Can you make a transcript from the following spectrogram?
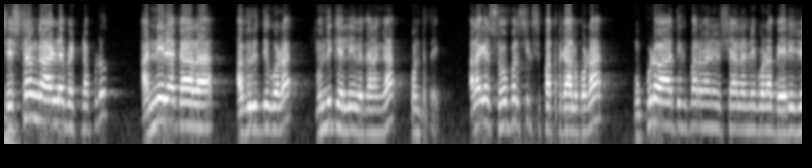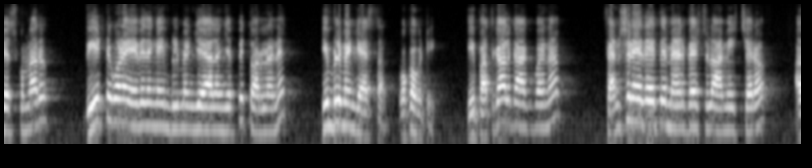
సిస్టమ్ గాడిలో పెట్టినప్పుడు అన్ని రకాల అభివృద్ధి కూడా ముందుకెళ్ళే విధంగా ఉంటది. అలాగే సూపర్ సిక్స్ పథకాలు కూడా ఇప్పుడు ఆర్థిక పరమైన విషయాలన్నీ కూడా బేరీజ్ వేసుకున్నారు. వీటిని కూడా ఏ విధంగా ఇంప్లిమెంట్ చేయాలని చెప్పి త్వరలోనే ఇంప్లిమెంట్ చేస్తారు ఒక్కొక్కటి. ఈ పథకాలు కాకపోయినా పెన్షన్ ఏదైతే మేనిఫెస్టోలో హామీ ఇచ్చారో ఆ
